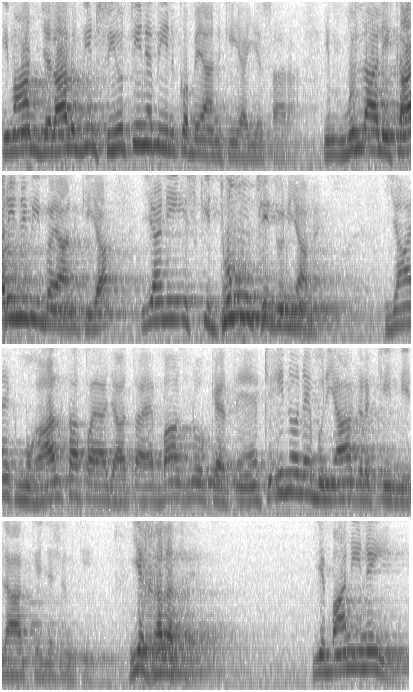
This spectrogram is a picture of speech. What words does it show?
امام جلال الدین سیوتی نے بھی ان کو بیان کیا یہ سارا۔ ملا علی کاری نے بھی بیان کیا یعنی اس کی دھوم تھی دنیا میں۔ یہاں ایک مغالطہ پایا جاتا ہے، بعض لوگ کہتے ہیں کہ انہوں نے بنیاد رکھی میلاد کے جشن کی۔ یہ غلط ہے۔ یہ بانی نہیں،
